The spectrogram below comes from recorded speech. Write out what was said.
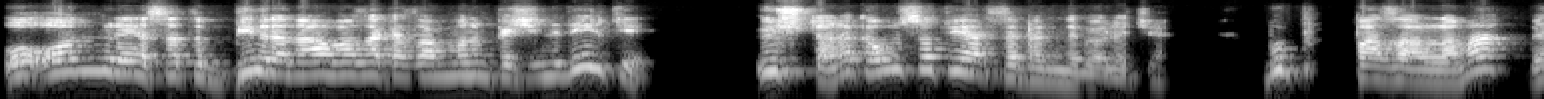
O 10 liraya satıp 1 lira daha fazla kazanmanın peşinde değil ki. 3 tane kavun satıyor her seferinde böylece. Bu pazarlama ve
